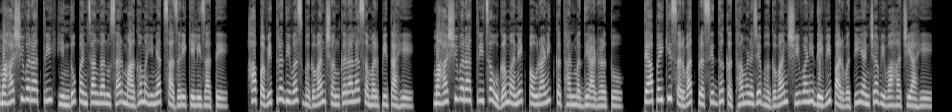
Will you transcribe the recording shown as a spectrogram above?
महाशिवरात्री हिंदू पंचांगानुसार माघ महिन्यात साजरी केली जाते. हा पवित्र दिवस भगवान शंकराला समर्पित आहे. महाशिवरात्रीचा उगम अनेक पौराणिक कथांमध्ये आढळतो. त्यापैकी सर्वात प्रसिद्ध कथा म्हणजे भगवान शिव आणि देवी पार्वती यांच्या विवाहाची आहे.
